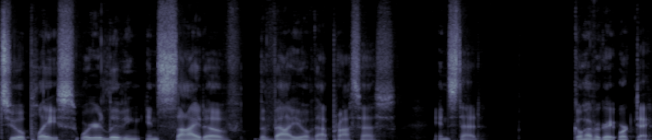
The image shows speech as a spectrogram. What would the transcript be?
to a place where you're living inside of the value of that process instead. Go have a great workday.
